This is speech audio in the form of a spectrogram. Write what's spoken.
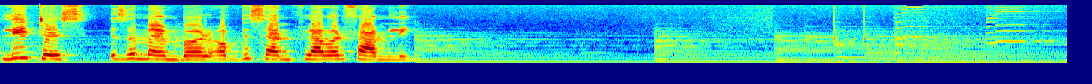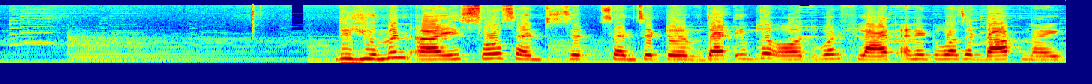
Lettuce is a member of the sunflower family. The human eye is so sensi- sensitive that if the earth were flat and it was a dark night,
